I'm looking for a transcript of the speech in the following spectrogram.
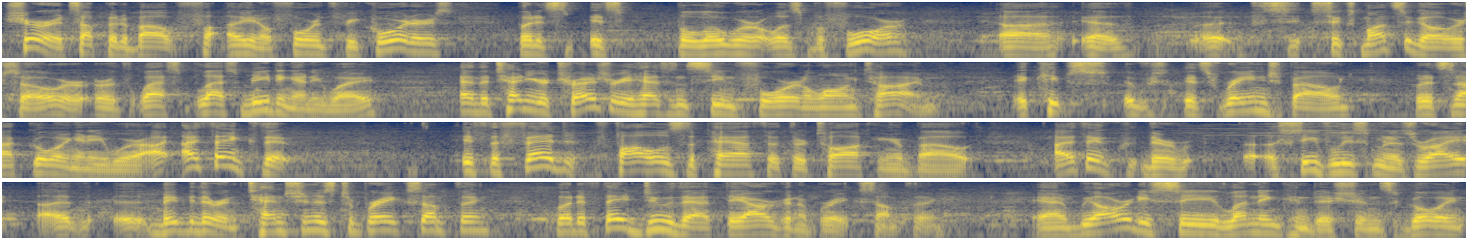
Sure, it's up at about you know four and three quarters, but it's it's below where it was before. Uh, uh, uh, six months ago or so, or, or last last meeting anyway, and the 10-year Treasury hasn't seen four in a long time. It keeps it's range bound, but it's not going anywhere. I, I think that if the Fed follows the path that they're talking about, I think uh, Steve Liesman is right. Uh, maybe their intention is to break something, but if they do that, they are going to break something. And we already see lending conditions going,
